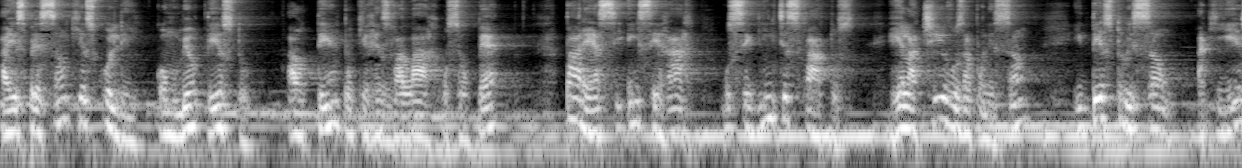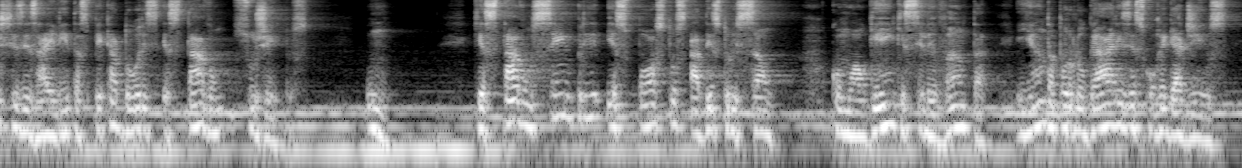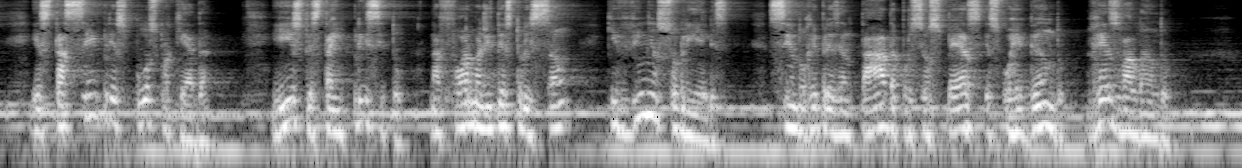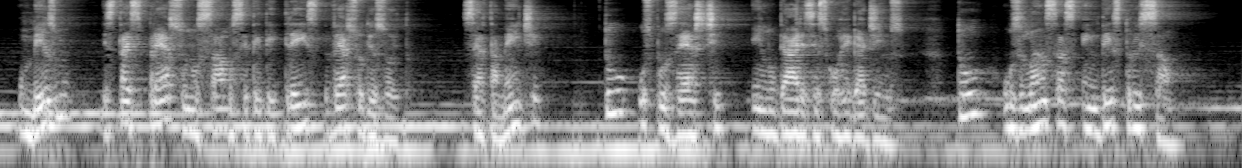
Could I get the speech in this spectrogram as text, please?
A expressão que escolhi como meu texto, ao tempo que resvalar o seu pé, parece encerrar os seguintes fatos relativos à punição e destruição a que estes israelitas pecadores estavam sujeitos. 1. Um, que estavam sempre expostos à destruição, como alguém que se levanta e anda por lugares escorregadios, está sempre exposto à queda. E isto está implícito na forma de destruição que vinha sobre eles, sendo representada por seus pés escorregando, resvalando. O mesmo está expresso no Salmo 73, verso 18. Certamente, tu os puseste em lugares escorregadios tu os lanças em destruição.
